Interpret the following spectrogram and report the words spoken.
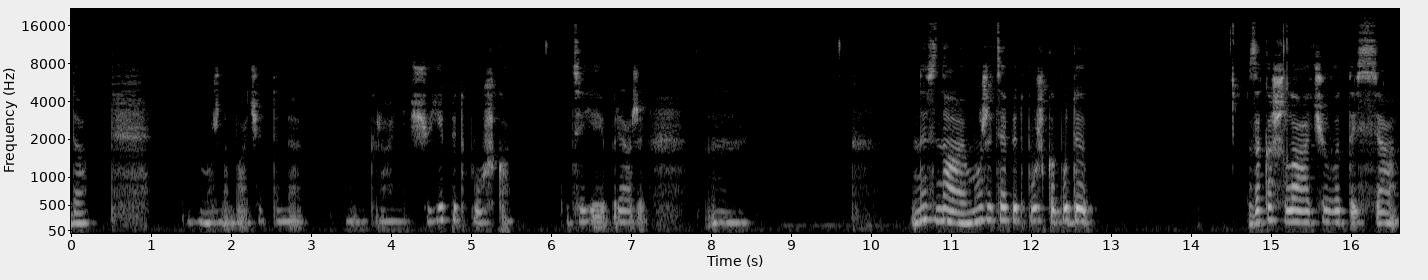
Да. Можна бачити на екрані, що є підпушка цієї пряжі. Не знаю, може ця підпушка буде закашлачуватися,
